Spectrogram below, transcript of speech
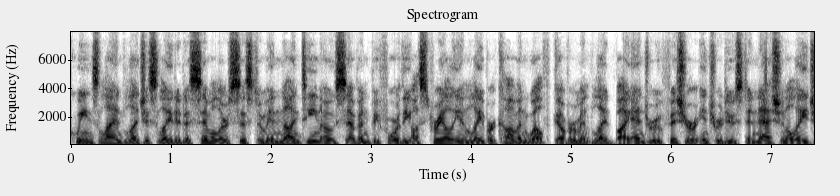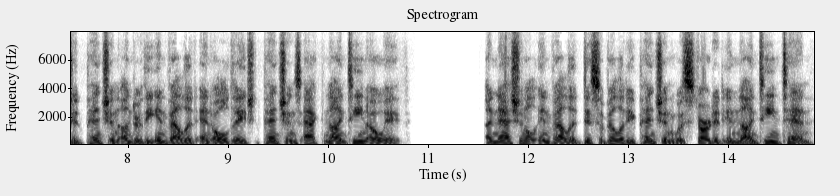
Queensland legislated a similar system in 1907 before the Australian Labor Commonwealth government led by Andrew Fisher introduced a national aged pension under the Invalid and Old Aged Pensions Act 1908. A national invalid disability pension was started in 1910,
